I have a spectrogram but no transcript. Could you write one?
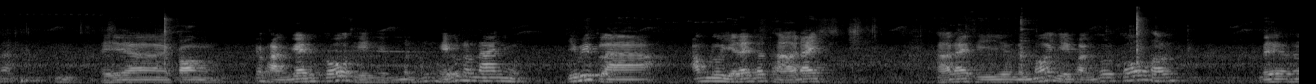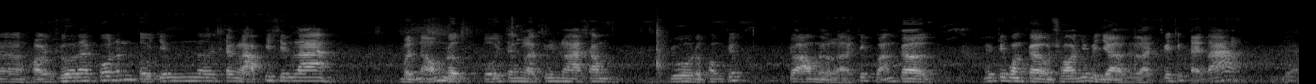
Đó. thì à, còn cái phần gây đức cố thì mình không hiểu năm nay nhưng mà chỉ biết là ông đưa về đây nó thờ đây. Thờ đây thì mình nói về phần của cố thôi. Thì à, hồi xưa đó cố đánh tụi chim à, chân lạp với sim la. Bình ổn được tụi chân lạp sim la xong vua được phong chức. Cho ông được là chức quản cơ nếu chức quan cơ mà so với bây giờ thì là cái chức đại tá. Dạ.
